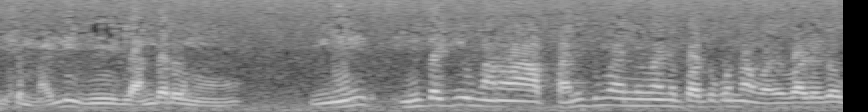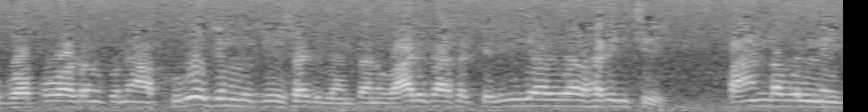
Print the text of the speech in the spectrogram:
ఇక మళ్ళీ వీళ్ళందరూ ఇంతకీ మనం ఆ పనికి మళ్ళీ వాడిని పట్టుకున్నాం. వాడు ఏదో గొప్పవాడు అనుకుని ఆ పురోజనుడు చేశాడు ఇదంతాను వాడి కాస్త తెలివిగా వ్యవహరించి పాండవుల్ని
